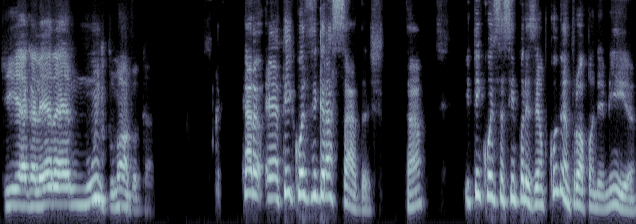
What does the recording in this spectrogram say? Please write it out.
que a galera é muito nova, cara. Cara, é, tem coisas engraçadas, tá? E tem coisas assim, por exemplo, quando entrou a pandemia,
